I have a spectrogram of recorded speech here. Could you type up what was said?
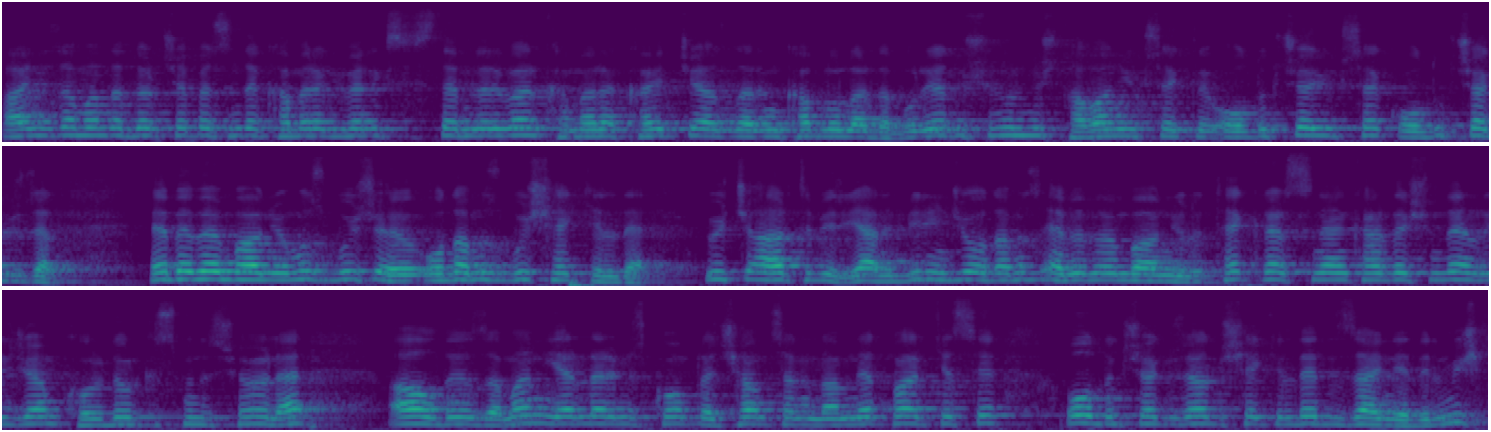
Aynı zamanda dört cephesinde kamera güvenlik sistemleri var. Kamera kayıt cihazlarının kabloları da buraya düşünülmüş. Tavan yüksekliği oldukça yüksek, oldukça güzel. Ebeveyn banyomuz bu e, odamız bu şekilde. 3 artı 1 yani birinci odamız ebeveyn banyolu. Tekrar Sinan kardeşimden ricam koridor kısmını şöyle aldığı zaman yerlerimiz komple çam senin laminat parkesi oldukça güzel bir şekilde dizayn edilmiş.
